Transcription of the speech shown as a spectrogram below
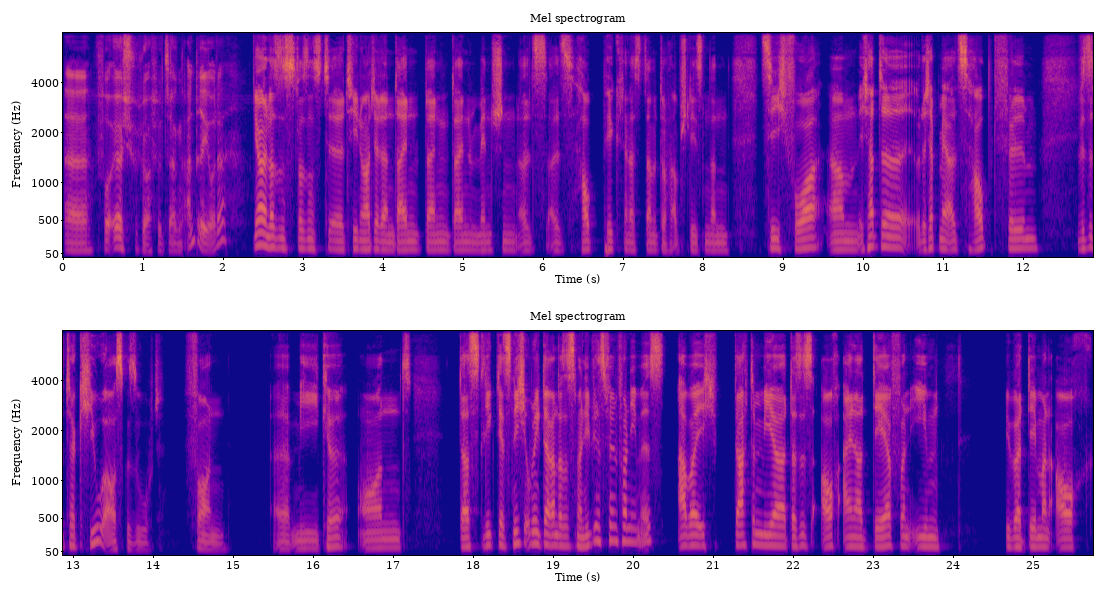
äh, vor euch, ich würde sagen, André, oder? Ja, lass uns, lass uns, äh, Tino hat ja dann deinen dein, deinen Menschen als, als Hauptpick, dann lass damit doch abschließen. Dann ziehe ich vor. Ähm, ich hatte, oder ich habe mir als Hauptfilm Visitor Q ausgesucht von äh, Miike. Und das liegt jetzt nicht unbedingt daran, dass es mein Lieblingsfilm von ihm ist, aber ich dachte mir, das ist auch einer der von ihm, über den man auch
